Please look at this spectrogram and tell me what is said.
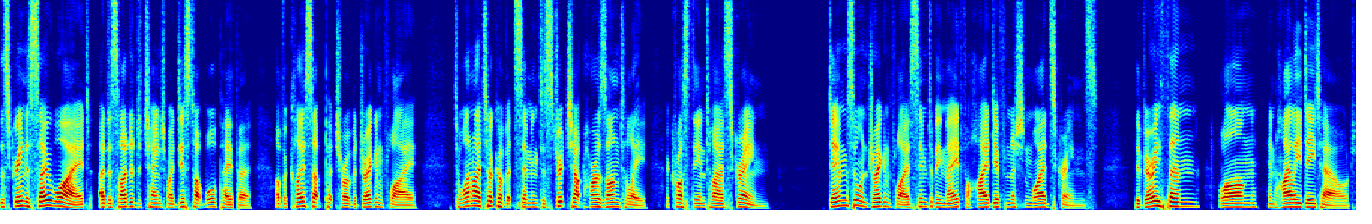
The screen is so wide, I decided to change my desktop wallpaper of a close up picture of a dragonfly to one I took of it seeming to stretch out horizontally across the entire screen. Damsel and dragonflies seem to be made for high definition widescreens. They're very thin, long, and highly detailed.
